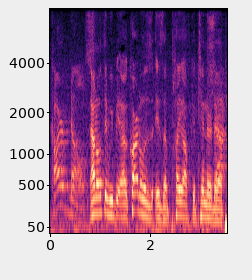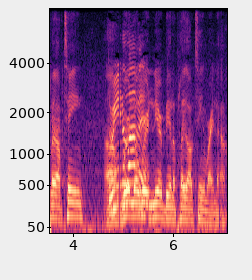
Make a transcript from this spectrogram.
Cardinals. I don't think we. Be, uh, Cardinals is a playoff contender. They're a playoff team. Um, Three and we're 11. nowhere near being a playoff team right now.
